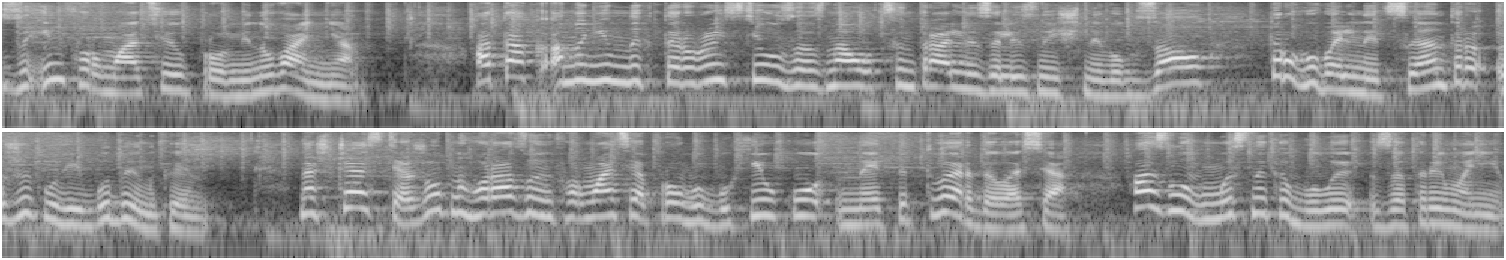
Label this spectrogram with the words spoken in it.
з інформацією про мінування. Атак анонімних терористів зазнав центральний залізничний вокзал, торговельний центр, житлові будинки. На щастя, жодного разу інформація про вибухівку не підтвердилася, а зловмисники були затримані.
